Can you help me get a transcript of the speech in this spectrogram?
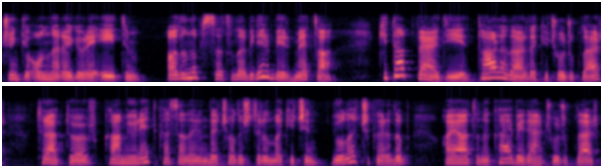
çünkü onlara göre eğitim alınıp satılabilir bir meta, kitap verdiği tarlalardaki çocuklar traktör, kamyonet kasalarında çalıştırılmak için yola çıkarılıp hayatını kaybeden çocuklar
